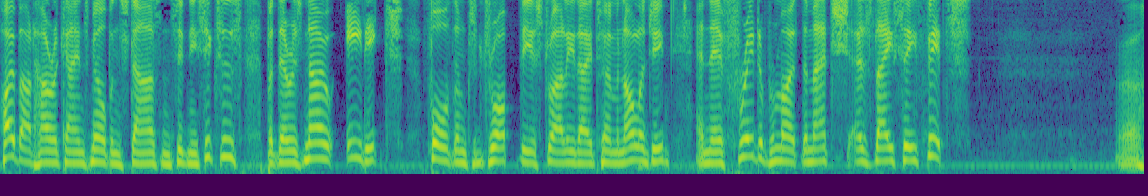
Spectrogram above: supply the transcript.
Hobart Hurricanes, Melbourne Stars, and Sydney Sixers. But there is no edict for them to drop the Australia Day terminology, and they're free to promote the match as they see fit. Uh,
